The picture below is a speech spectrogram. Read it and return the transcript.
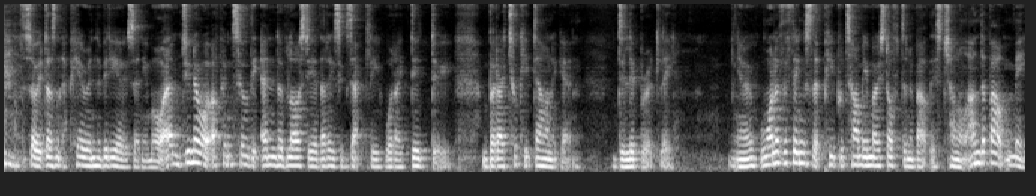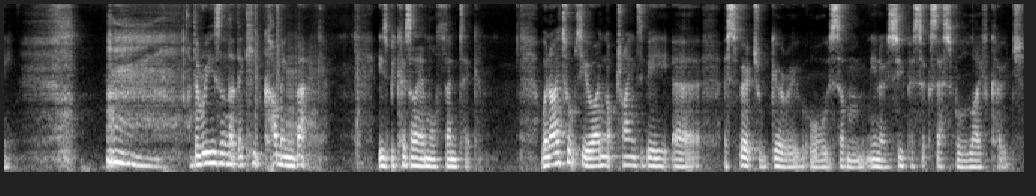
so it doesn't appear in the videos anymore. And do you know what? Up until the end of last year, that is exactly what I did do, but I took it down again deliberately you know, one of the things that people tell me most often about this channel and about me, the reason that they keep coming back is because I am authentic. When I talk to you, I'm not trying to be a, a spiritual guru or some, you know, super successful life coach.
